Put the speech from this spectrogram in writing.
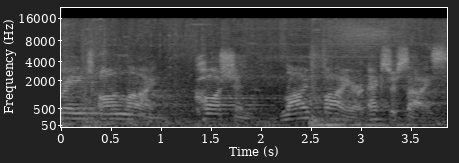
Range online. Caution. Live fire exercise.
